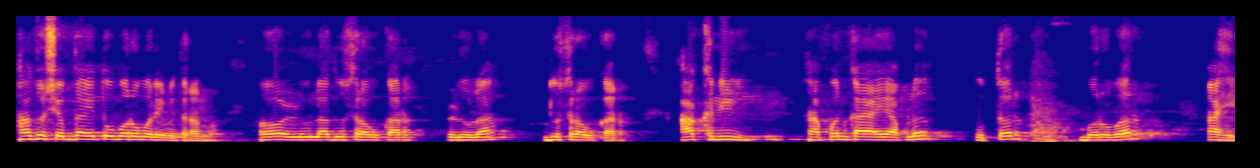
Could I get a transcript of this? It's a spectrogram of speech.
हा जो शब्द आहे तो बरोबर आहे मित्रांनो. हळूला दुसरा उकार हळूला दुसरा उकार. आखणी हा पण काय आहे आपलं? उत्तर बरोबर आहे.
